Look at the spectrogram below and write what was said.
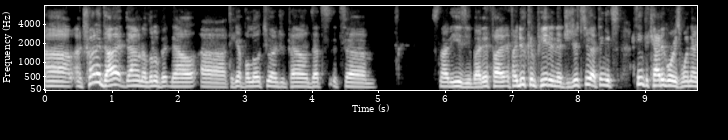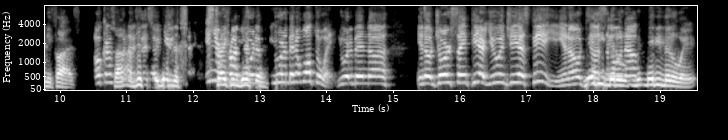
Uh, I'm trying to diet down a little bit now uh, to get below 200 pounds. That's it's um, it's not easy, but if I if I do compete in the jiu-jitsu, I think it's I think the category is 195. Okay. So I'm just So you- in your prime, you would have you would have been a welterweight. You would have been, uh, you know, George St. Pierre. You and GSP. You know, uh, maybe selling middle out- maybe middleweight.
